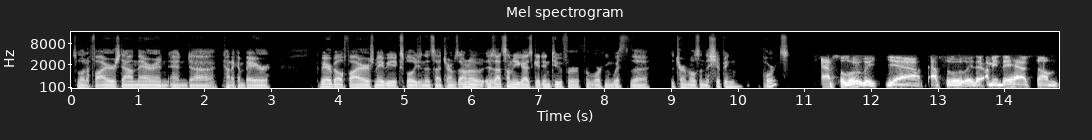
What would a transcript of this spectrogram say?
so a lot of fires down there and and uh, kind of conveyor conveyor belt fires maybe explosions inside terminals i don't know is that something you guys get into for for working with the the terminals and the shipping ports? Absolutely. Yeah, absolutely. They, I mean, they have some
